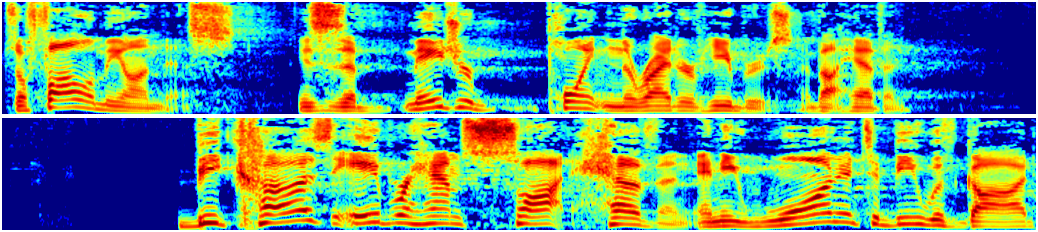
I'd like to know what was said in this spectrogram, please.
So follow me on this. This is a major point in the writer of Hebrews about heaven. Because Abraham sought heaven and he wanted to be with God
